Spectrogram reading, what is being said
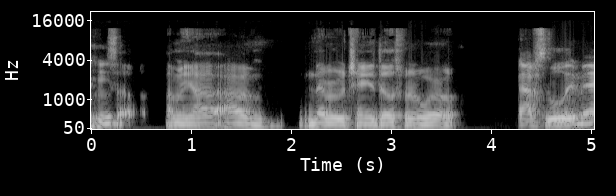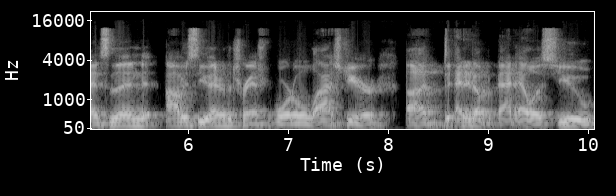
Mm-hmm. So I mean, I, I never would change those for the world. Absolutely, man. So then, obviously, you entered the transfer portal last year. Uh, ended up at LSU.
